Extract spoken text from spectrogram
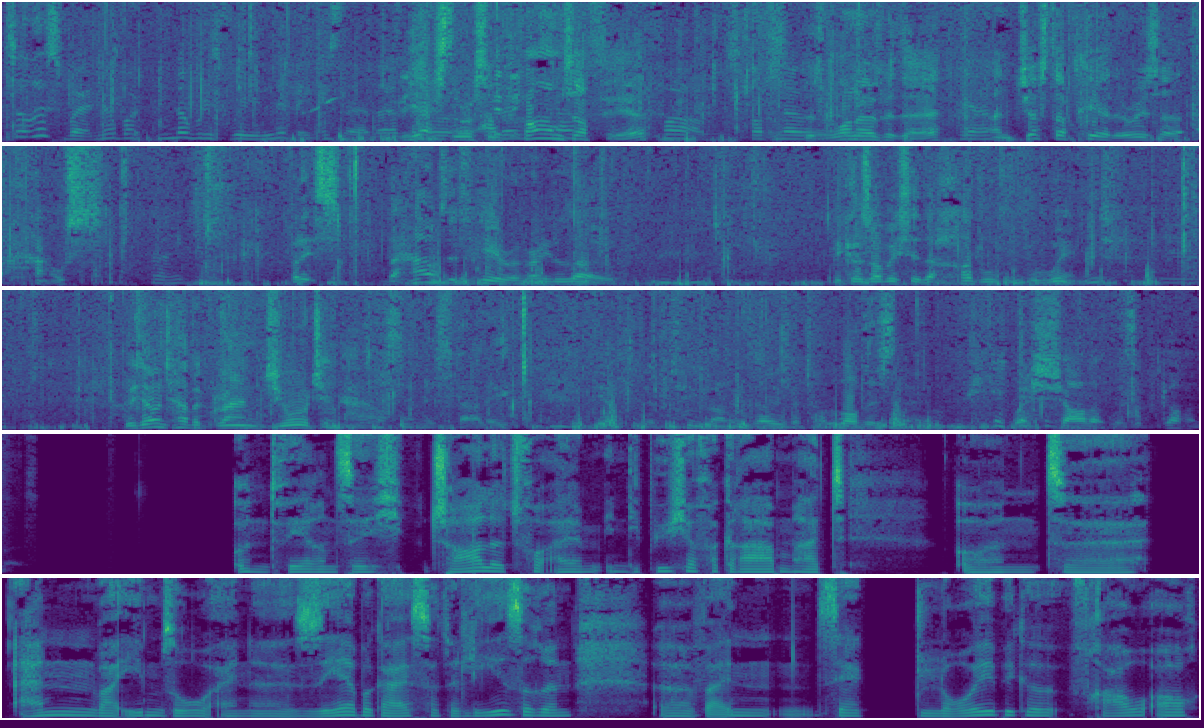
So this way, nobody, nobody's really living, is there? there Yes, there are some other farms up here. Farms, but no. There's one over there, Yeah. and just up here there is a house, Right. but it's the houses here are very low mm-hmm. because obviously they're huddled for the wind. We don't have a grand Georgian house in this valley. You have to go two lines over to Lothersdale, where Charlotte was a governess. Und während sich Charlotte vor allem in die Bücher vergraben hat und äh, Anne war ebenso eine sehr begeisterte Leserin, äh, war eine sehr gläubige Frau auch,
